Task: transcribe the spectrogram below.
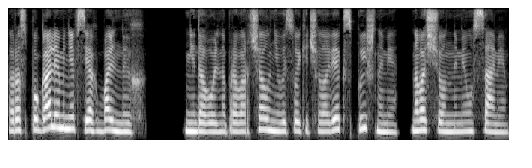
распугали мне всех больных!» Недовольно проворчал невысокий человек с пышными, навощенными усами.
